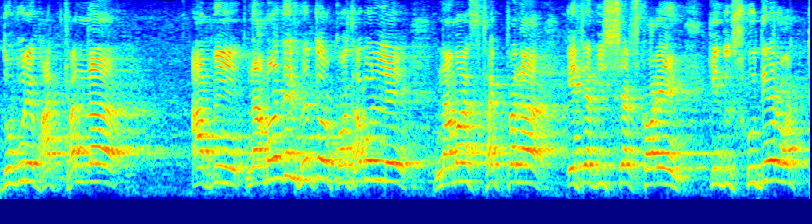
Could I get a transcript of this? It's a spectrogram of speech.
দুপুরে ভাত খান না। আপনি নামাজের ভেতর কথা বললে নামাজ থাকবে না, এটা বিশ্বাস করেন। কিন্তু সুদের অর্থ,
